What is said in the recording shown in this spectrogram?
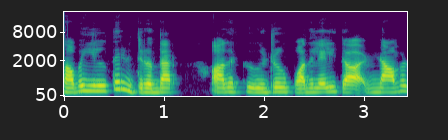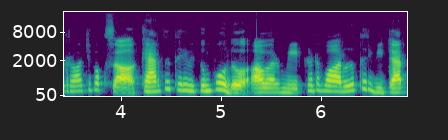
சபையில் தெரிவித்திருந்தார். அதற்கு இன்று பதிலளித்த நாமல் ராஜபக்ச கருத்து தெரிவிக்கும் போது அவர் மேற்கண்டவாறு தெரிவித்தார்.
